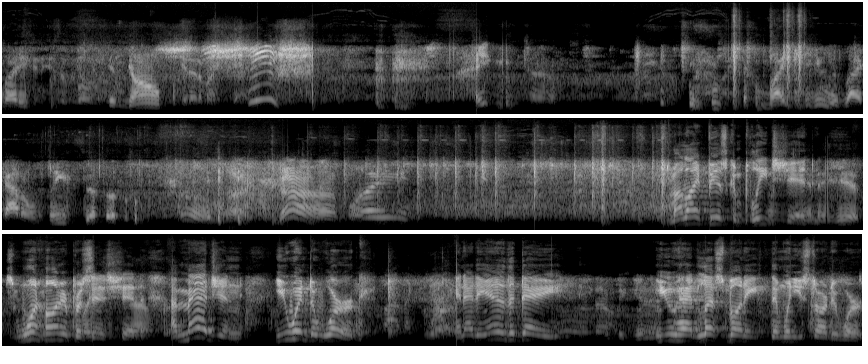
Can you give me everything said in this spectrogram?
Buddy. It's gone. Hate Newtown. Mike, you was like, I don't think so. Oh my god, boy. My life is complete shit. And the hip. It's 100% shit. Imagine you went to work, and at the end of the day, you had less money than when you started work.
